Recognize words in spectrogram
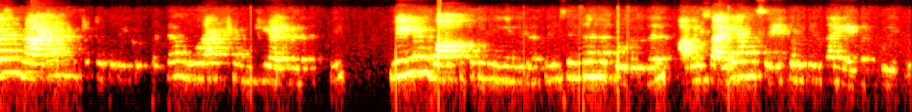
தமிழ்நாடு நாடாளுமன்ற தொகுதிக்குட்பட்ட ஊராட்சி ஒன்றிய அலுவலகத்தில் மின்னணு வாக்குப்பதிவு இயந்திரத்தில் சின்னங்கள் போடுதல் அவை சரியாக செயல்படுகிறதா என்பது குறித்து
